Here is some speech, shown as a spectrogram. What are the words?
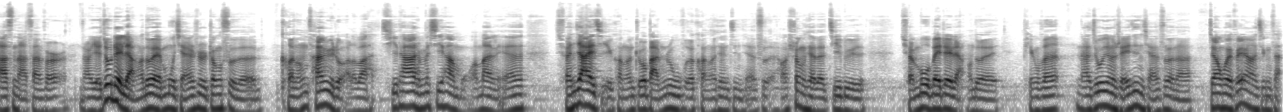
阿森纳三分。那也就这两个队目前是争四的可能参与者了吧？其他什么西汉姆、曼联。全加一起可能只有百分之五的可能性进前四，然后剩下的几率全部被这两个队平分。那究竟谁进前四呢？将会非常精彩，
